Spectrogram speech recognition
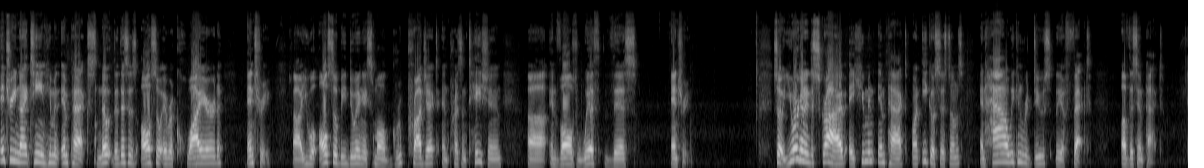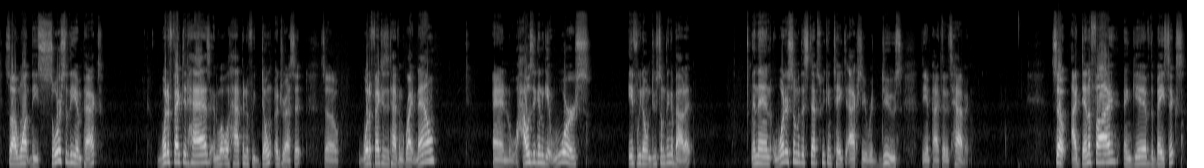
Entry 19, Human Impacts. Note that this is also a required entry. Uh, you will also be doing a small group project and presentation uh, involved with this entry. So you are going to describe a human impact on ecosystems and how we can reduce the effect of this impact. So I want the source of the impact, what effect it has, and what will happen if we don't address it. So what effect is it having right now? And how is it going to get worse if we don't do something about it? And then what are some of the steps we can take to actually reduce the impact that it's having? So identify and give the basics.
